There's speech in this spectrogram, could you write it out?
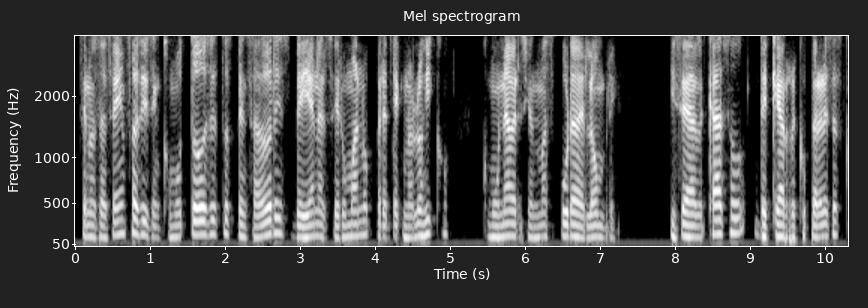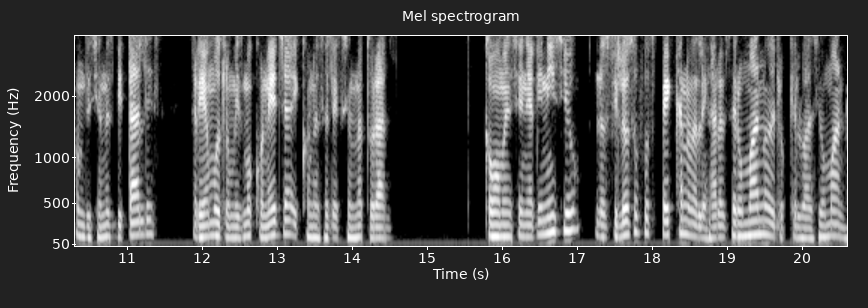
se nos hace énfasis en cómo todos estos pensadores veían al ser humano pretecnológico como una versión más pura del hombre, y se da el caso de que al recuperar esas condiciones vitales, haríamos lo mismo con ella y con la selección natural. Como mencioné al inicio, los filósofos pecan al alejar al ser humano de lo que lo hace humano,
